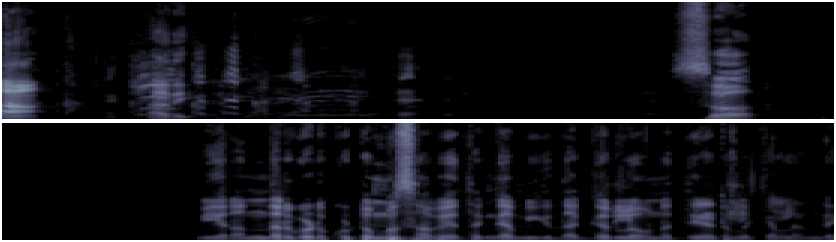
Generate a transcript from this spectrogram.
ఆ, అది. సో మీరందరూ కూడా కుటుంబ సమేతంగా మీకు దగ్గరలో ఉన్న థియేటర్లకు వెళ్ళండి.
